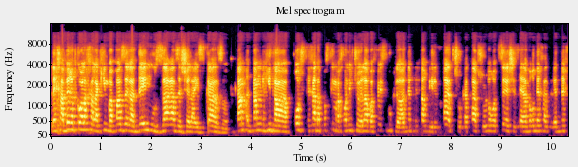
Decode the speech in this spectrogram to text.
לחבר את כל החלקים בפאזל הדי מוזר הזה של העסקה הזאת. גם, גם נגיד הפוסט, אחד הפוסטים האחרונים שהוא העלה בפייסבוק לאוהדי בית"ר בלבד, שהוא כתב שהוא לא רוצה שזה יעבור דרך, דרך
